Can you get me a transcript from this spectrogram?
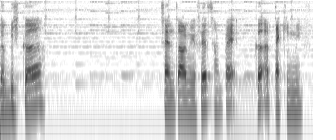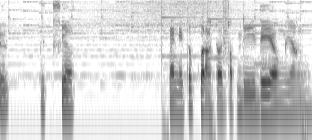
lebih ke central midfield sampai ke attacking midfield midfield. Dan itu kurang cocok di De Jong yang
